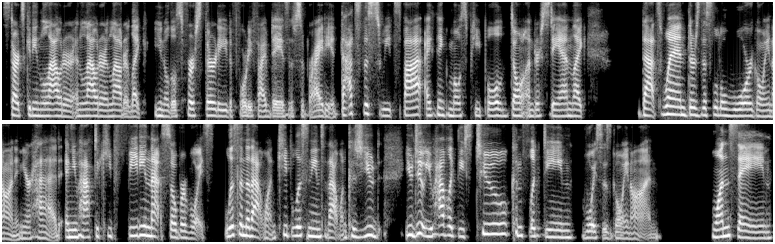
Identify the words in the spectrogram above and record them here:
starts getting louder and louder and louder like you know those first 30 to 45 days of sobriety. That's the sweet spot i think most people don't understand like that's when there's this little war going on in your head and you have to keep feeding that sober voice. Listen to that one. Keep listening to that one because you you do. You have like these two conflicting voices going on. One saying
